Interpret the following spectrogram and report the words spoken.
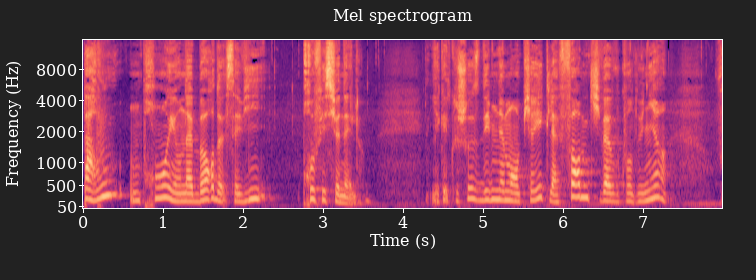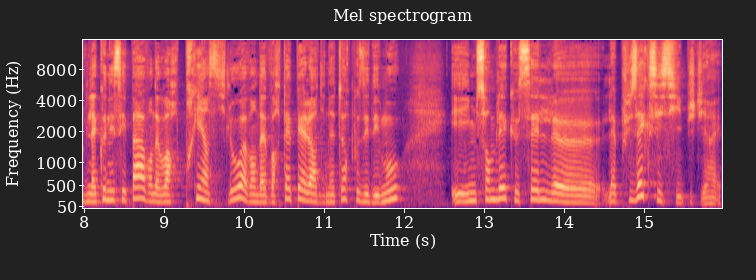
par où on prend et on aborde sa vie professionnelle? Il y a quelque chose d'éminemment empirique, la forme qui va vous convenir. vous ne la connaissez pas avant d'avoir pris un stylo, avant d'avoir tapé à l'ordinateur, posé des mots. Et il me semblait que celle euh, la plus accessible, je dirais,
